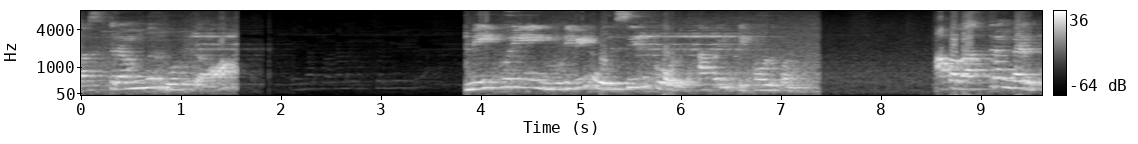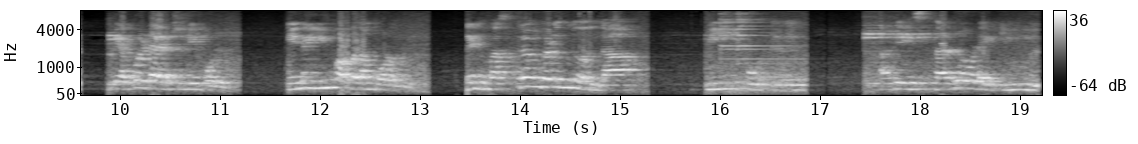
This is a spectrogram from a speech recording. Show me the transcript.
வஸ்திரம்னு போட்டுட்டோம் மெய்க்குறியின் முடிவில் ஒரு சிறு கோடு. அப்ப இப்படி கோடு போடணும். அப்ப வஸ்திரங்கள் எப்போ டைரக்ஷனே போடணும். ஏன்னா இம் அப்பதான் போட முடியும். தென் வஸ்திரங்கள்னு வந்தா பி போட்டு அதே ஸ்தரோட இம்மு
